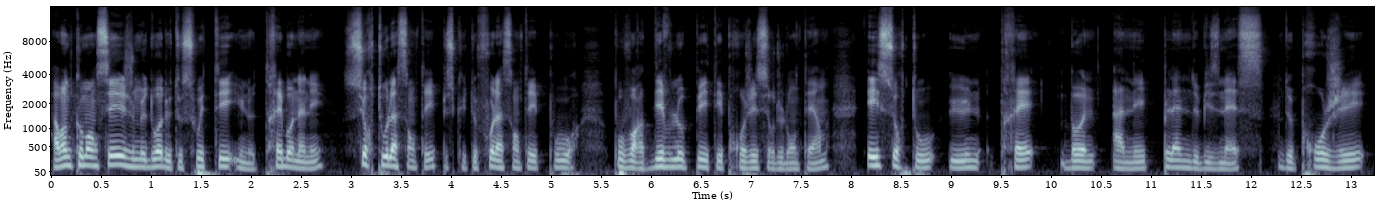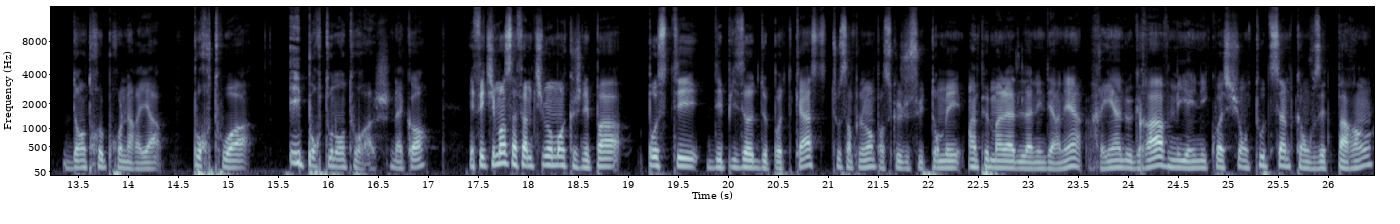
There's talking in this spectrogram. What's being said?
Avant de commencer, je me dois de te souhaiter une très bonne année, surtout la santé, puisqu'il te faut la santé pour pouvoir développer tes projets sur du long terme, et surtout une très bonne année pleine de business, de projets, d'entrepreneuriat pour toi et pour ton entourage, d'accord? Effectivement, ça fait un petit moment que je n'ai pas posté d'épisode de podcast, tout simplement parce que je suis tombé un peu malade l'année dernière, rien de grave, mais il y a une équation toute simple quand vous êtes parent,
